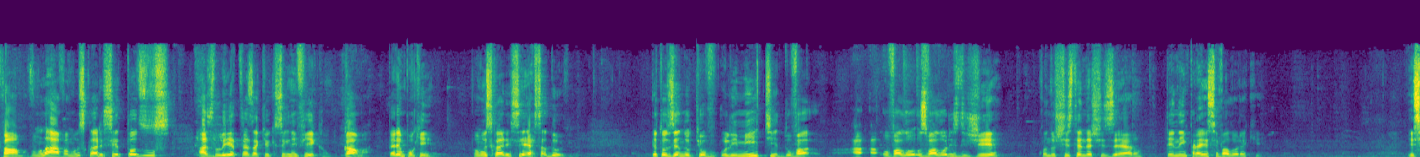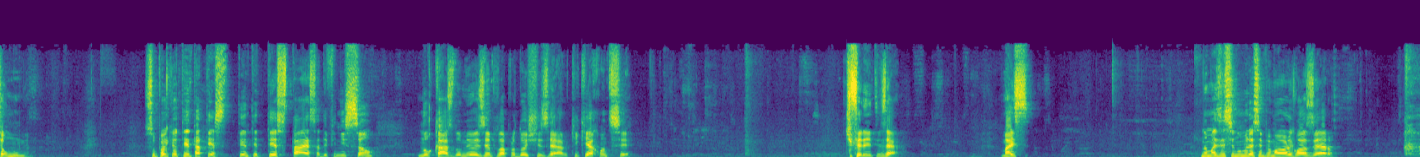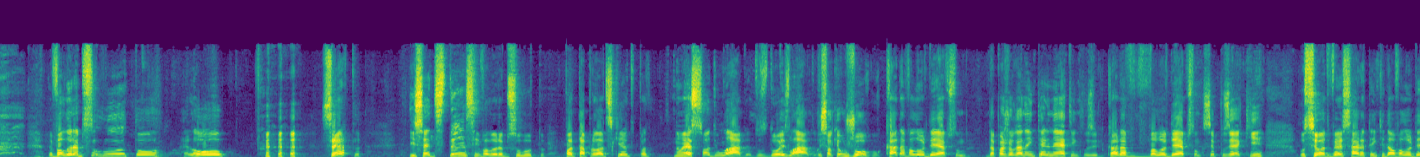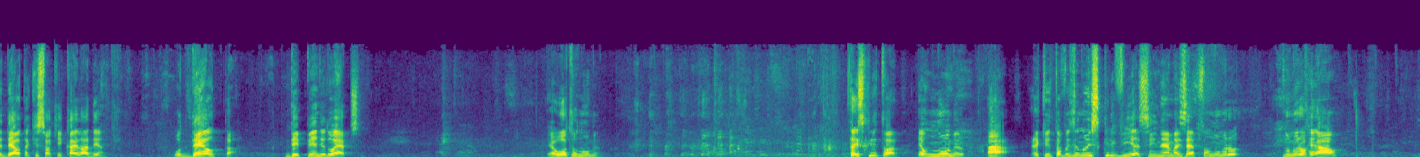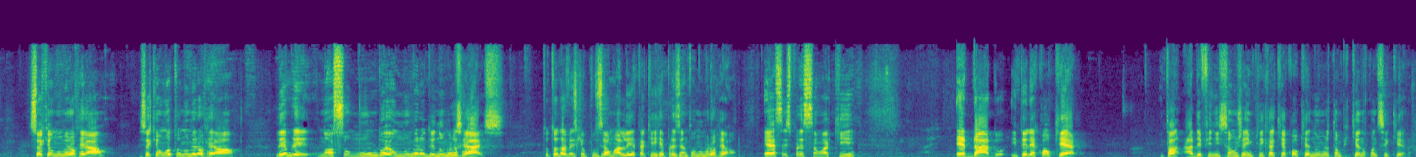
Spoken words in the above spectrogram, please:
Calma, vamos lá, vamos esclarecer todas as letras aqui, o que significam. Calma, espere um pouquinho. Vamos esclarecer essa dúvida. Eu estou dizendo que o, o limite do a, a, o valor, os valores de g, quando x tende a x0, tendem para esse valor aqui. Esse é um número. Suponha que eu tente, testar essa definição no caso do meu exemplo lá para 2x0. O que, que ia acontecer? Diferente de zero. Mas. Não, mas esse número é sempre maior ou igual a zero. É valor absoluto. Hello. certo? Isso é distância em valor absoluto. Pode estar para o lado esquerdo, pode não é só de um lado, é dos dois lados. Isso aqui é um jogo. Cada valor de epsilon, dá para jogar na internet, inclusive. Cada valor de epsilon que você puser aqui, o seu adversário tem que dar o valor de delta que isso aqui cai lá dentro. O delta depende do epsilon. É outro número. Está escrito, ó, é um número. Ah, é que talvez eu não escrevi assim, né? Mas epsilon é um número, número real. Isso aqui é um número real. Isso aqui é um outro número real. Lembre, nosso mundo é um número de números reais. Então, toda vez que eu puser uma letra aqui, representa um número real. Essa expressão aqui é dado, então ele é qualquer. Então, a definição já implica que é qualquer número tão pequeno quanto você queira.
